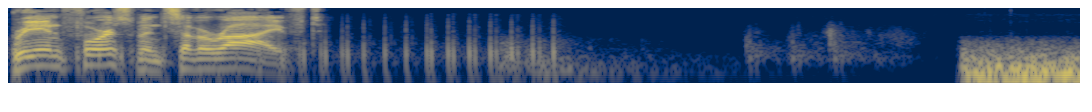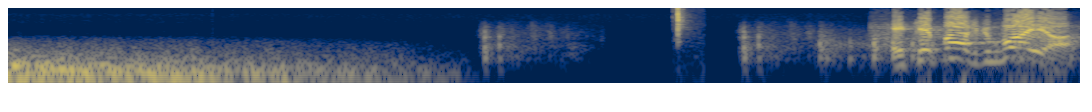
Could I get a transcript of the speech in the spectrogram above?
Reinforcements have arrived. Экипаж к бою!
